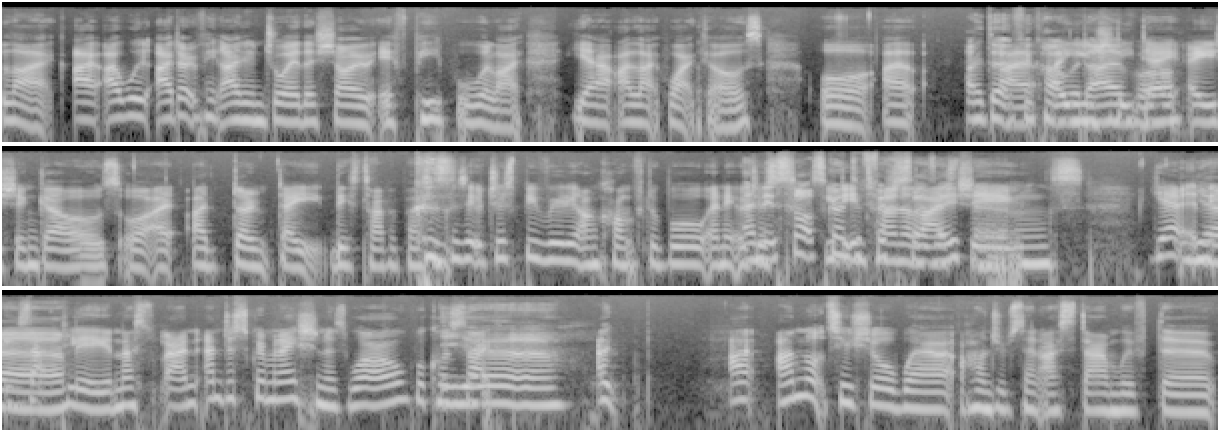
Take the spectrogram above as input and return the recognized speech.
like I, I would I don't think I'd enjoy the show if people were like, Yeah, I like white girls or I I don't think I, would usually either. date Asian girls, or I, I don't date this type of person because it would just be really uncomfortable, and it would And it just starts you'd going to internalize things. Yeah, and Yeah. exactly, and that's and, and discrimination as well because like I, I, I'm not too sure where 100% I stand with the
